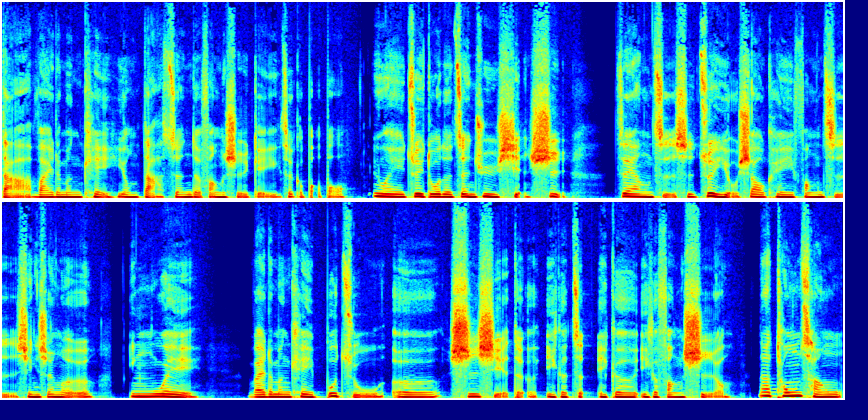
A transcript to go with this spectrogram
打 vitamin K，用打针的方式给这个宝宝，因为最多的证据显示，这样子是最有效，可以防止新生儿因为 vitamin K 不足而失血的一个这一个一个方式哦。那通常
